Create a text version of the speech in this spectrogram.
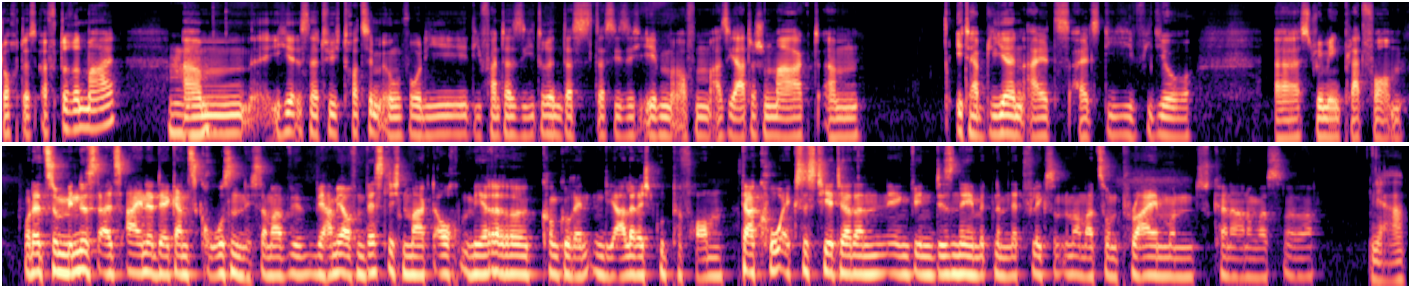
doch des Öfteren mal. Mhm. Ähm, hier ist natürlich trotzdem irgendwo die, die Fantasie drin, dass, dass sie sich eben auf dem asiatischen Markt ähm, etablieren als, als die Video-Streaming-Plattform. Äh, Oder zumindest als eine der ganz großen. Ich sag mal, wir, wir, haben ja auf dem westlichen Markt auch mehrere Konkurrenten, die alle recht gut performen. Da koexistiert ja dann irgendwie ein Disney mit einem Netflix und einem Amazon Prime und keine Ahnung was. Also. Ja,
